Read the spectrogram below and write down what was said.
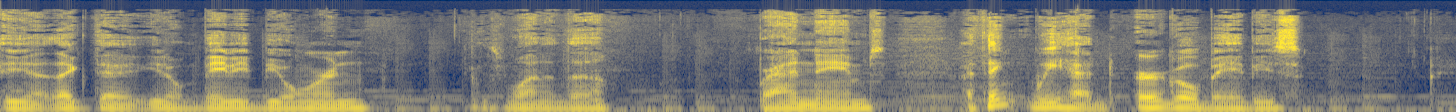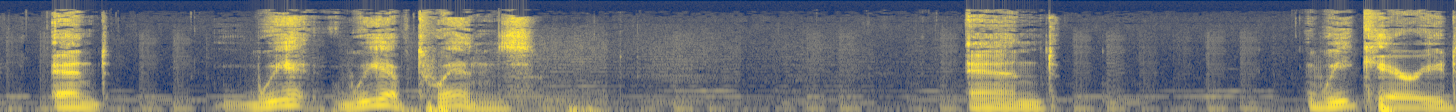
You uh, know, like the you know baby Bjorn is one of the brand names. I think we had Ergo babies, and we we have twins, and we carried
